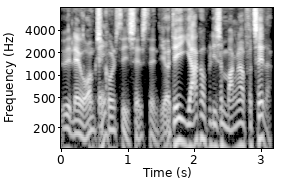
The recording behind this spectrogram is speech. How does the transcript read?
lavet om okay. til kunstige selvstændige. Og det Jakob ligesom mangler at fortælle,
